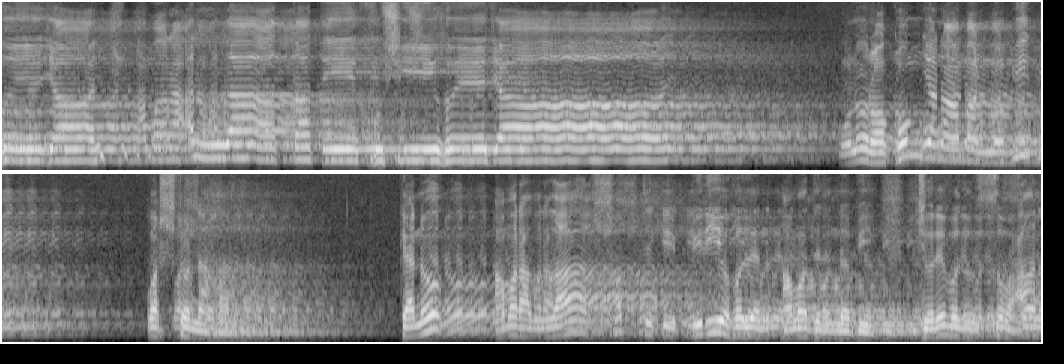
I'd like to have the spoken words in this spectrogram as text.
হয়ে যায়, আমার আল্লাহ তাতে খুশি হয়ে যায়। কোন রকম যেন আমার নবী কষ্ট না হয়। কেন? আমার আল্লাহ সব থেকে প্রিয় হলেন আমাদের নবী। জোরে বলুন সোহান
